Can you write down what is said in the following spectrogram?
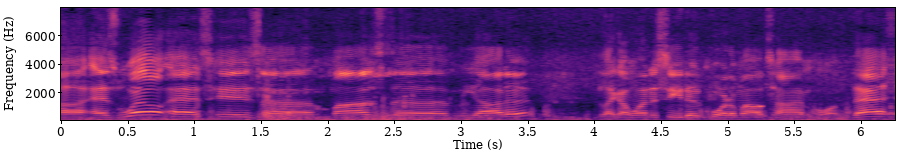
uh, as well as his uh, Mazda Miata. Like I want to see the quarter mile time on that.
